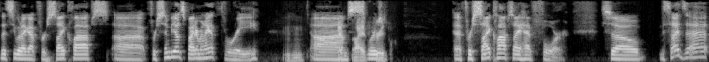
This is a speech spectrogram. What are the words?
let's see what I got for Cyclops. Uh, for Symbiote Spider Man, I got three. Mhm. Um, I had where's- three as well. uh, for Cyclops, I have four. So besides that,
